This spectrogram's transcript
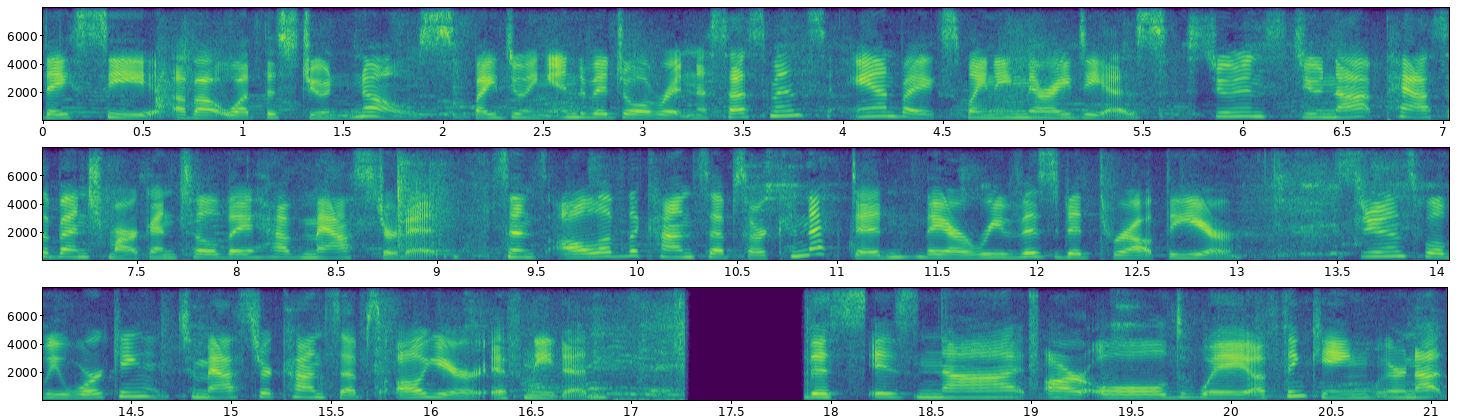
they see about what the student knows, by doing individual written assessments, and by explaining their ideas. Students do not pass a benchmark until they have mastered it. Since all of the concepts are connected, they are revisited throughout the year. Students will be working to master concepts all year if needed. This is not our old way of thinking. We're not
